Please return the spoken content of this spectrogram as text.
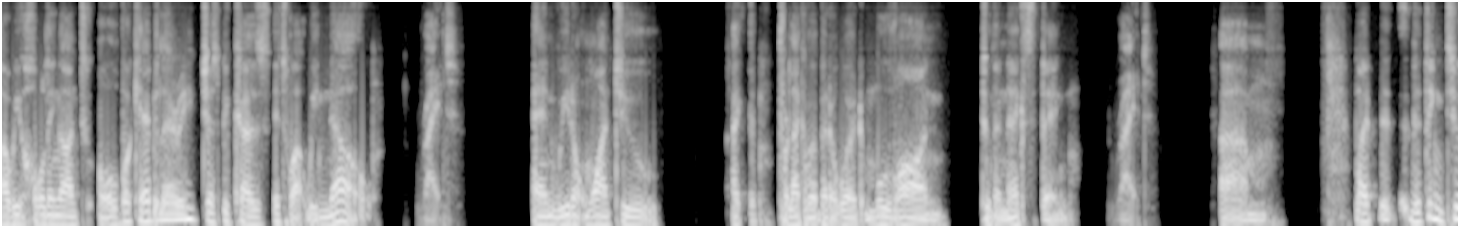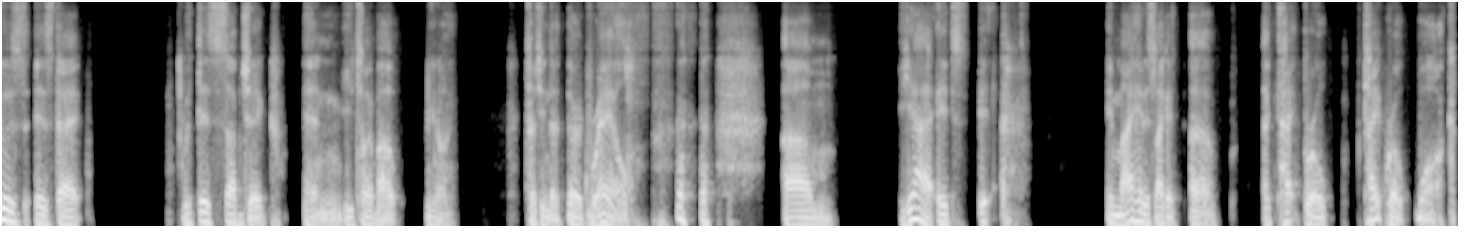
are we holding on to old vocabulary just because it's what we know? right. And we don't want to like for lack of a better word move on to the next thing. Right. Um but the, the thing too is is that with this subject and you talk about you know touching the third rail um yeah it's it, in my head it's like a a, a tightrope tightrope walk.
